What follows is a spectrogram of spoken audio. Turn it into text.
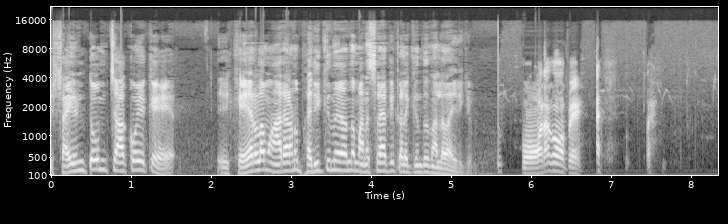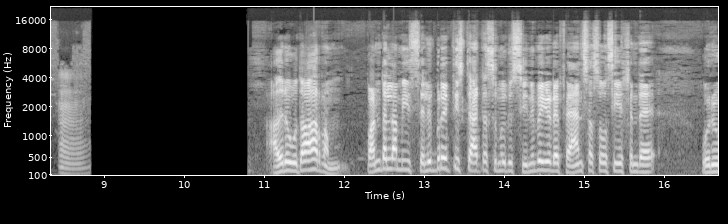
ഷൈൻ ടോം ചാക്കോയൊക്കെ കേരളം ആരാണ് ഭരിക്കുന്നതെന്ന് മനസ്സിലാക്കി കളിക്കുന്നത് നല്ലതായിരിക്കും. പോട കോപ്പേ. അതൊരു ഉദാഹരണം. പണ്ടെല്ലാം ഈ സെലിബ്രിറ്റി സ്റ്റാറ്റസും ഒരു സിനിമയുടെ ഫാൻസ് അസോസിയേഷന്റെ ഒരു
